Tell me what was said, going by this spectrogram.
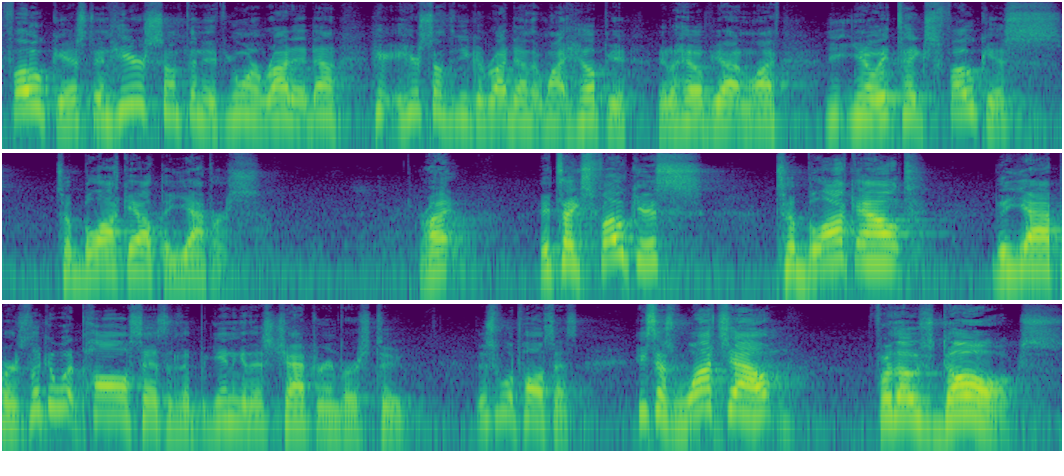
focused. And here's something, if you want to write it down, here, here's something you could write down that might help you. It'll help you out in life. You, you know, it takes focus to block out the yappers, right? It takes focus to block out the yappers. Look at what Paul says at the beginning of this chapter in verse 2. This is what Paul says. He says, Watch out for those dogs,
